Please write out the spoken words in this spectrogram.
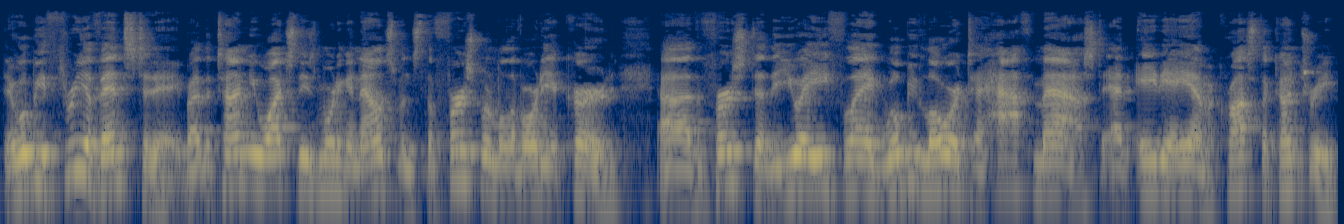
there will be three events today. By the time you watch these morning announcements, the first one will have already occurred. Uh, the first, uh, the UAE flag will be lowered to half mast at 8 a.m. across the country.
